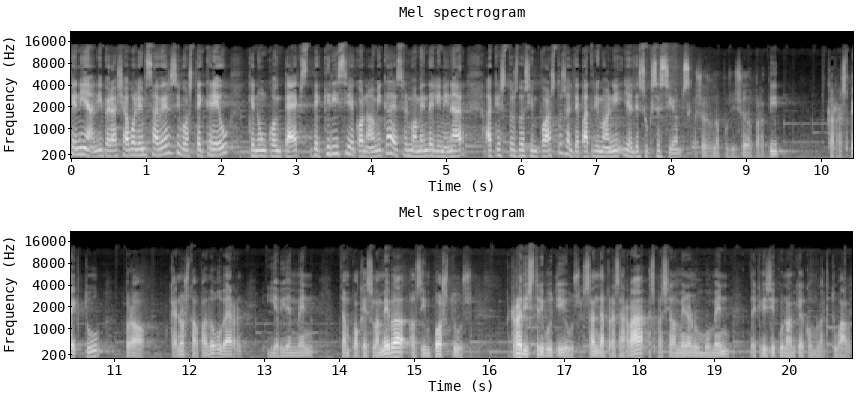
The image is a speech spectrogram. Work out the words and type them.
que n'hi ha. I per això volem saber si vostè creu que en un context de crisi econòmica és el moment d'eliminar aquests dos impostos, el de patrimoni i el de successions. Això és una posició de partit que respecto, però que no està al pla de govern i, evidentment, tampoc és la meva. Els impostos redistributius s'han de preservar, especialment en un moment de crisi econòmica com l'actual.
